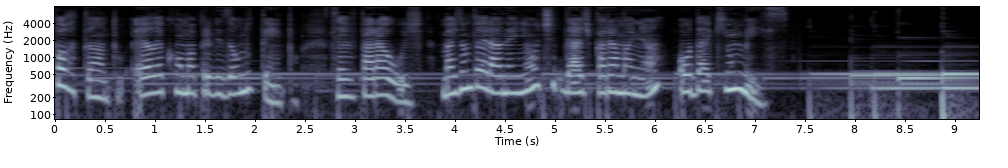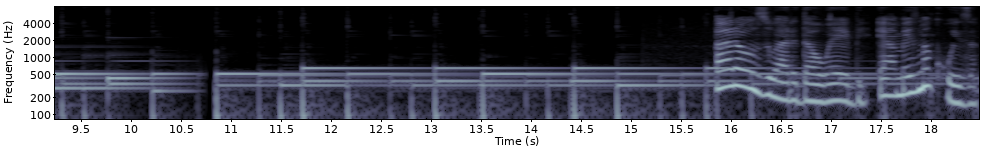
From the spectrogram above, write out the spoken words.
Portanto, ela é como a previsão do tempo, serve para hoje, mas não terá nenhuma utilidade para amanhã ou daqui a um mês. Usuário da web é a mesma coisa.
